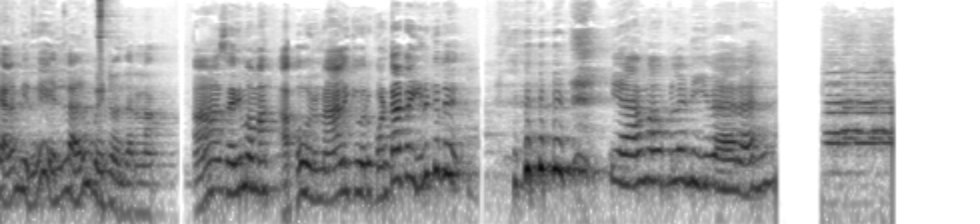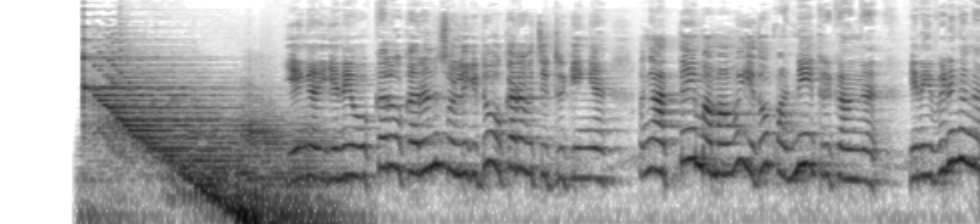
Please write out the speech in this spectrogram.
கிளம்பிருங்க எல்லாரும் போயிட்டு வந்துடலாம் ஆ சரி மாமா அப்போ ஒரு நாளைக்கு ஒரு கொண்டாட்டம் இருக்குது. ஏமாப்புல நீ வேற. ஏங்க என்னை உட்காரு உட்காருன்னு சொல்லிக்கிட்டு உட்கார வச்சிட்டு இருக்கீங்க அங்க அத்தையும் மாமாவும் ஏதோ பண்ணிட்டு இருக்காங்க என்னை விடுங்கங்க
